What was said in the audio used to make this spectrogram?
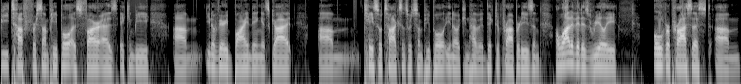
be tough for some people as far as it can be, um, you know, very binding. It's got um, toxins, which some people, you know, can have addictive properties, and a lot of it is really over processed. Um,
